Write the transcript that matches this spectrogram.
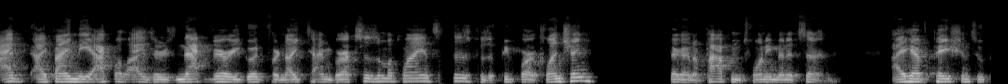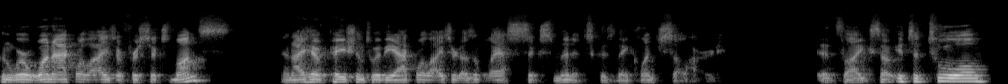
I, I find the aqualizers not very good for nighttime bruxism appliances because if people are clenching, they're going to pop them 20 minutes in. I have patients who can wear one aqualizer for six months, and I have patients where the aqualizer doesn't last six minutes because they clench so hard. It's like, so it's a tool.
